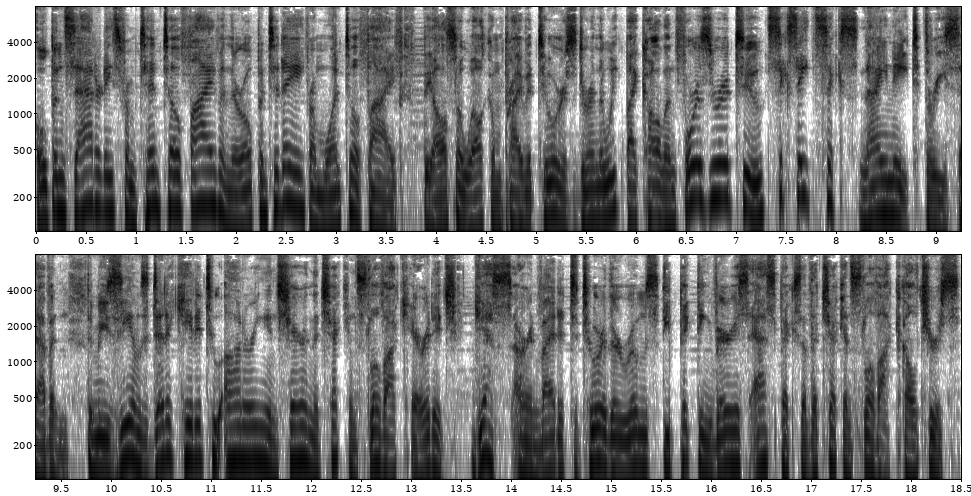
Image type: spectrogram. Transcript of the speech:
open Saturdays from 10 till 5, and they're open today from 1 till 5. They also welcome private tours during the week by calling 402-686-9837. The museum's dedicated to honoring and sharing the Czech and Slovak heritage. Guests are invited to tour their rooms depicting various aspects of the Czech and Slovak cultures.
